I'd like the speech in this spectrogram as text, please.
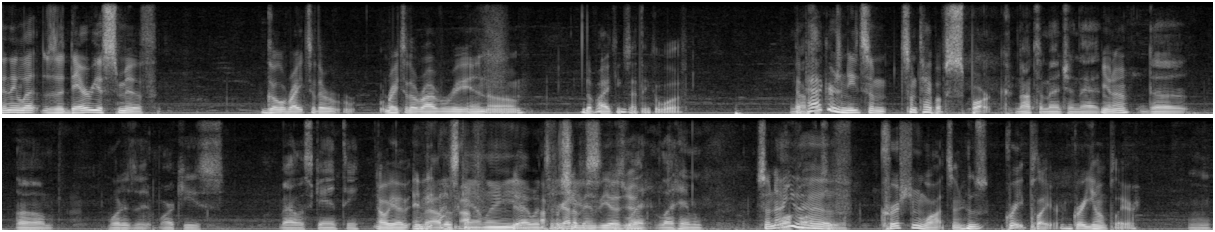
Then they let Za'Darius Smith go right to the right to the rivalry in um, the Vikings. I think it was. The Not Packers need some some type of spark. Not to mention that You know? the um, what is it, Marquise Valascanti? Oh yeah, MV- Valdez I- I- yeah, went I to the forgot of Chiefs. MVS. Just Yeah. let, let him. So now walk you on, have Christian Watson, who's great player, great young player, Mm,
